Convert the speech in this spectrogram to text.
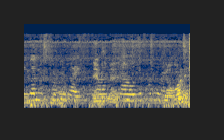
England was probably like, no, it, man. no, you're probably like, You don't want it?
